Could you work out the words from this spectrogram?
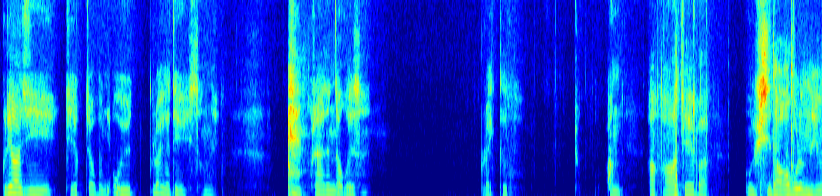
그래야지 제작자분이 오유 플라이가 되어 있었네. 그래야 된다고 해서 플라이 끄고 안, 아, 아, 제발. 오씨, 나가버렸네요.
